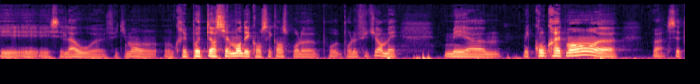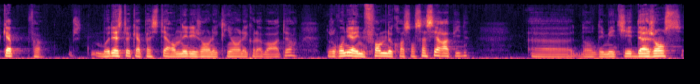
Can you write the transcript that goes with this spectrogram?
Et, c'est là où euh, effectivement on, crée potentiellement des conséquences pour le, pour, le futur. Mais, mais, euh, mais concrètement, cette, cap, cette modeste capacité à emmener les gens, les clients, les collaborateurs, nous conduit à une forme de croissance assez rapide. dans des métiers d'agence.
